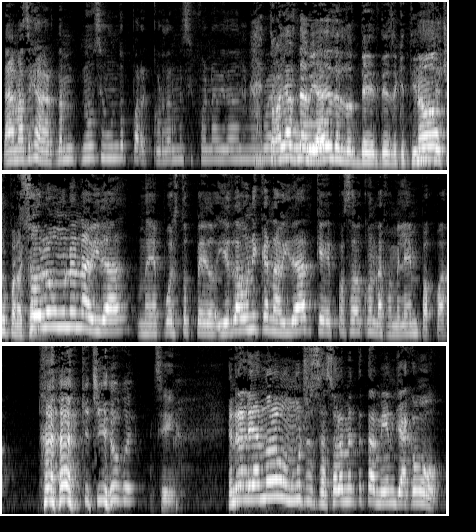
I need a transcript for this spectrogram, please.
Nada más déjame ver, dame un segundo para acordarme si fue Navidad o no. Todas las Navidades de lo- de- desde que tienes No, 18 para acá. solo una Navidad me he puesto pedo. Y es la única Navidad que he pasado con la familia de mi papá. Qué chido, güey. Sí. En realidad no éramos muchos, o sea, solamente también ya como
